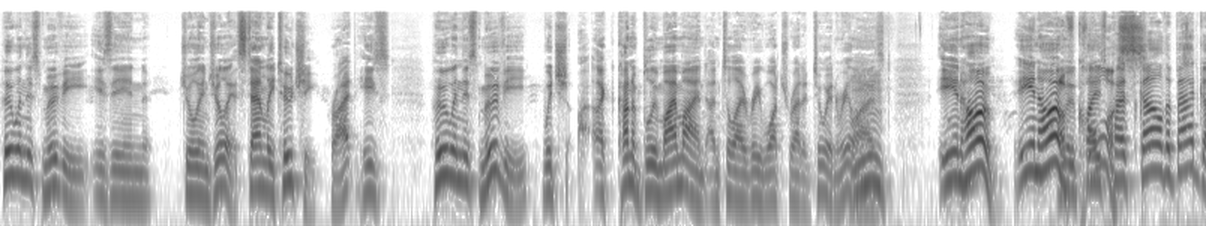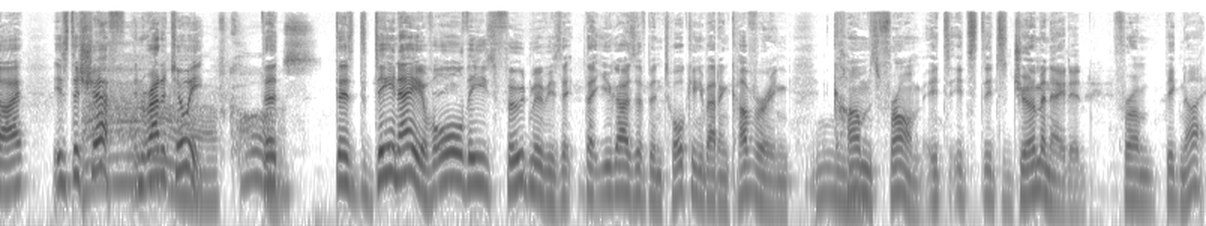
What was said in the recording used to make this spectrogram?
Who in this movie is in Julie and Julia? Stanley Tucci, right? He's who in this movie, which like kind of blew my mind until I rewatched Ratatouille and realized mm. Ian Holm, Ian Holm, Of who plays. Pascal, the bad guy, is the chef in Ratatouille. Ah, of course. The, there's the DNA of all these food movies that, that you guys have been talking about and covering mm. comes from. It's it's it's germinated from Big Night.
